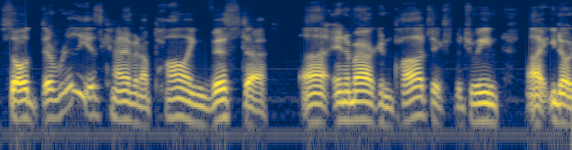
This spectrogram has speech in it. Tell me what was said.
So there really is kind of an appalling vista uh, in American politics between uh, you know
